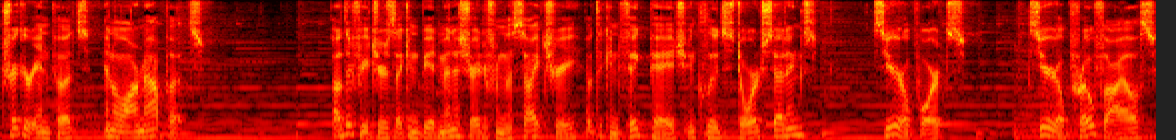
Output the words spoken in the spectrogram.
trigger inputs, and alarm outputs. Other features that can be administrated from the site tree of the config page include storage settings, serial ports, serial profiles,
